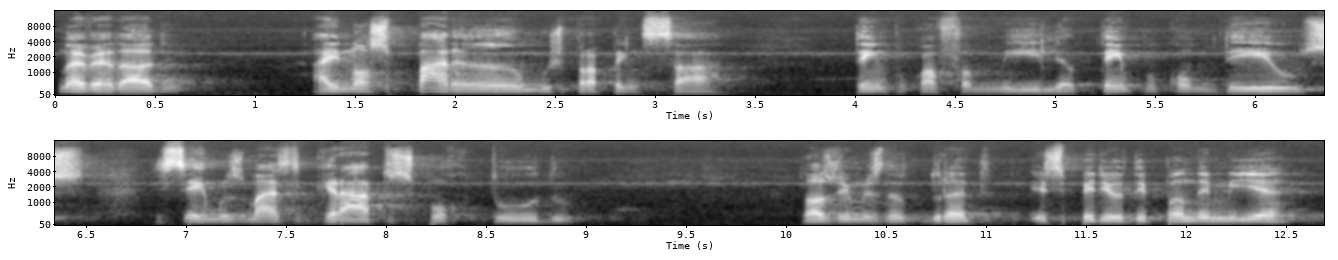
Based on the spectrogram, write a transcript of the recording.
Não é verdade? Aí nós paramos para pensar tempo com a família, tempo com Deus, de sermos mais gratos por tudo. Nós vimos durante esse período de pandemia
